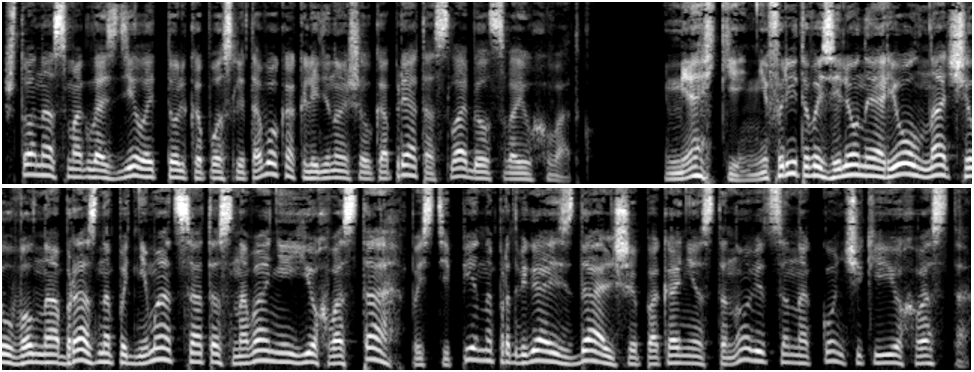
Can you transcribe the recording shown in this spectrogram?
что она смогла сделать только после того, как ледяной шелкопряд ослабил свою хватку. Мягкий, нефритово-зеленый ореол начал волнообразно подниматься от основания ее хвоста, постепенно продвигаясь дальше, пока не остановится на кончике ее хвоста.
